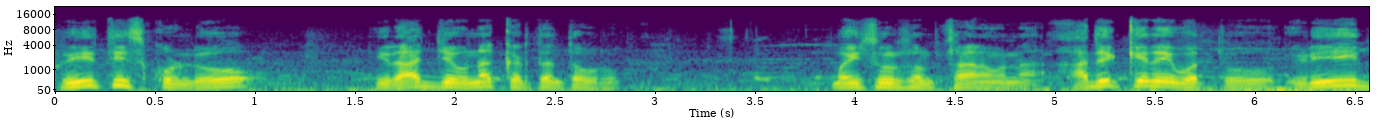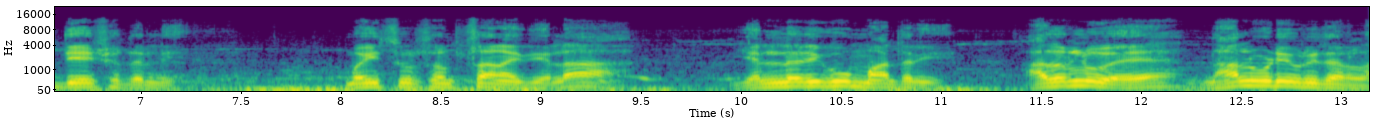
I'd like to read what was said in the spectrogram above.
ಪ್ರೀತಿಸ್ಕೊಂಡು ಈ ರಾಜ್ಯವನ್ನು ಕಟ್ತಂಥವ್ರು. ಮೈಸೂರು ಸಂಸ್ಥಾನವನ್ನು. ಅದಕ್ಕೇ ಇವತ್ತು ಇಡೀ ದೇಶದಲ್ಲಿ ಮೈಸೂರು ಸಂಸ್ಥಾನ ಇದೆಯಲ್ಲ? ಎಲ್ಲರಿಗೂ ಮಾದರಿ. ಅದರಲ್ಲೂ ನಾಲ್ವಡಿಯವರು ಇದ್ದಾರಲ್ಲ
